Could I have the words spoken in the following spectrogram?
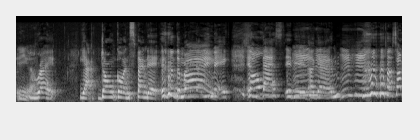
You know, Right. Yeah. Don't go and spend it. the money that you make. So- invest in it Mhm, again. mhm. Some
